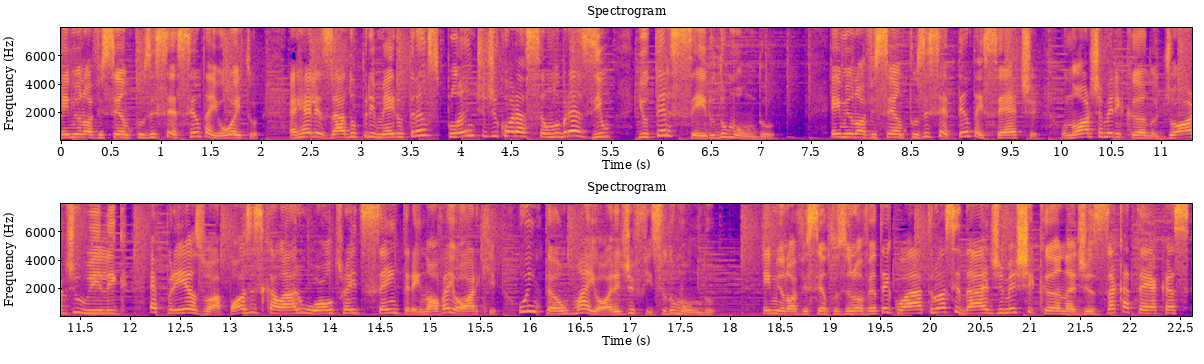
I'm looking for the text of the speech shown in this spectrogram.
Em 1968, é realizado o primeiro transplante de coração no Brasil e o terceiro do mundo. Em 1977, o norte-americano George Willig é preso após escalar o World Trade Center em Nova York, o então maior edifício do mundo. Em 1994, a cidade mexicana de Zacatecas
